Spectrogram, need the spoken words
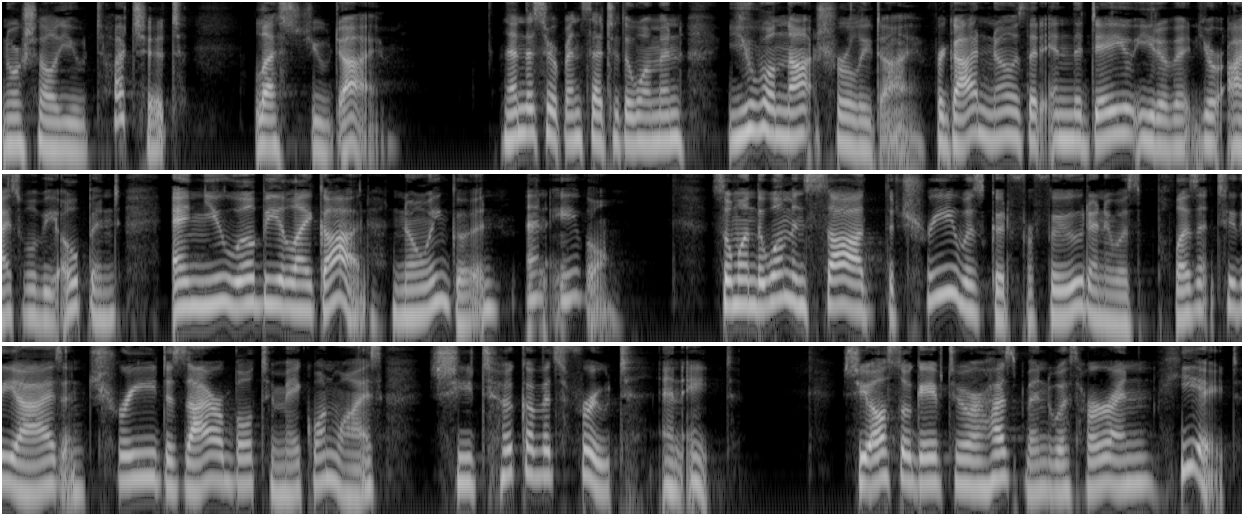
nor shall you touch it, lest you die. Then the serpent said to the woman, You will not surely die, for God knows that in the day you eat of it, your eyes will be opened, and you will be like God, knowing good and evil. So when the woman saw the tree was good for food, and it was pleasant to the eyes, and tree desirable to make one wise, she took of its fruit and ate. She also gave to her husband with her, and he ate.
